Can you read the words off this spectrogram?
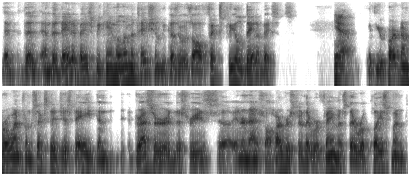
the, the, and the database became a limitation because it was all fixed field databases. Yeah. If your part number went from six digits to eight, then Dresser Industries, uh, International Harvester, they were famous. Their replacement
